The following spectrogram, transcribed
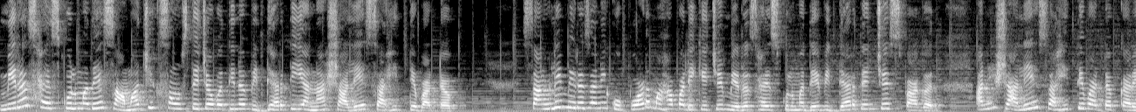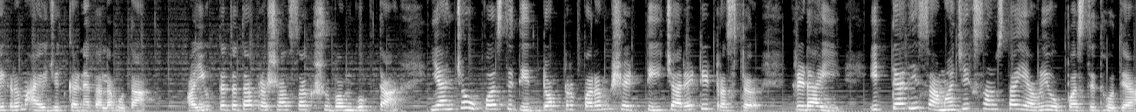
मिरज हायस्कूलमध्ये सामाजिक संस्थेच्या वतीनं विद्यार्थी यांना शालेय साहित्य वाटप. सांगली मिरज आणि कुपवाड महापालिकेचे मिरज हायस्कूलमध्ये विद्यार्थ्यांचे स्वागत आणि शालेय साहित्य वाटप कार्यक्रम आयोजित करण्यात आला होता. आयुक्त तथा प्रशासक शुभम गुप्ता यांच्या उपस्थितीत डॉक्टर परम शेट्टी चॅरिटी ट्रस्ट क्रीडाई इत्यादी सामाजिक संस्था यावेळी उपस्थित होत्या.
